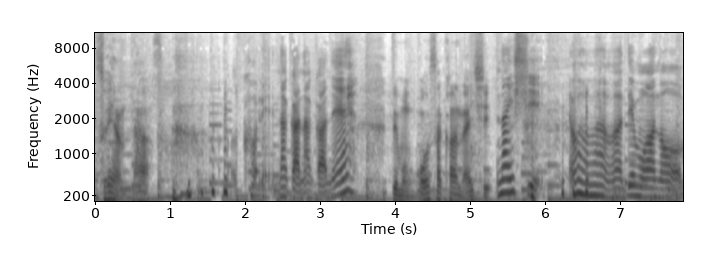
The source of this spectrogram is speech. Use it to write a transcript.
そうやんな。これなかなかね。でも大阪はないし。ないし。まあまあまあでもあの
